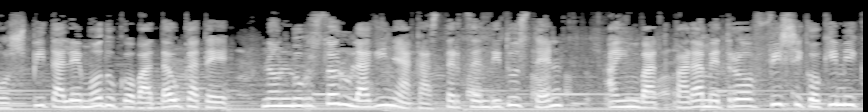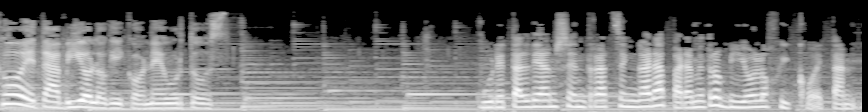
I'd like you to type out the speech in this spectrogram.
ospitale moduko bat daukate, non lurzoru laginak aztertzen dituzten, hainbat parametro fisiko-kimiko eta biologiko neurtuz. Gure taldean zentratzen gara parametro biologikoetan.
